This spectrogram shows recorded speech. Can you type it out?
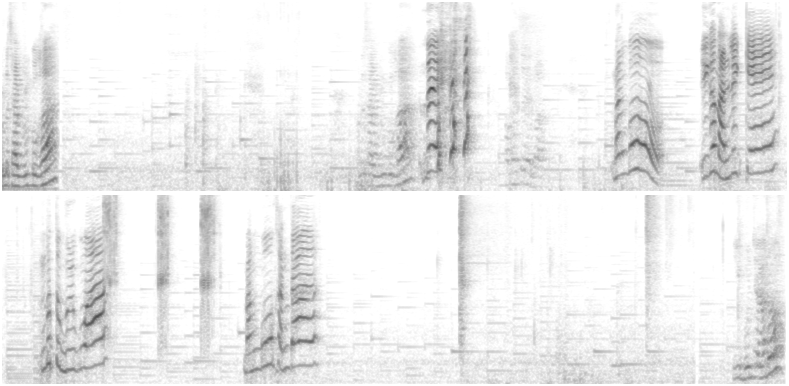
별로 잘 물고 가? 별로 잘 물고 가? 네. 해봐. 망고. 이거 날릴게. 이것도 물고 와. 망고 간다. 이게 뭔지 알아?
